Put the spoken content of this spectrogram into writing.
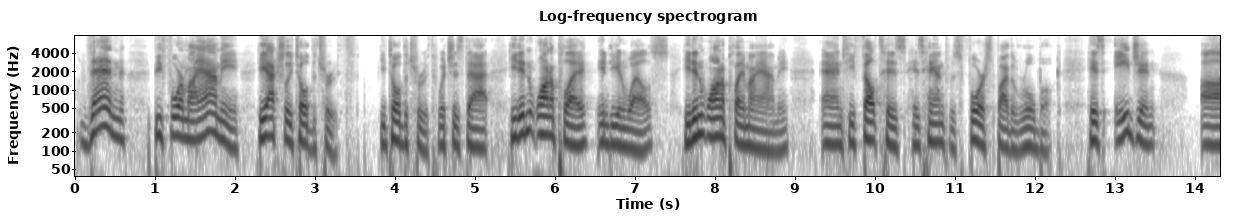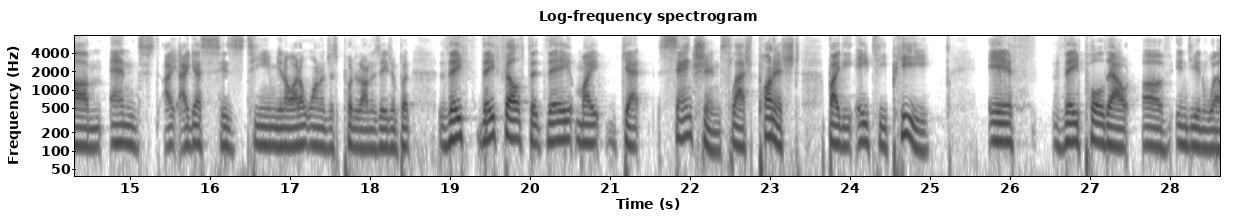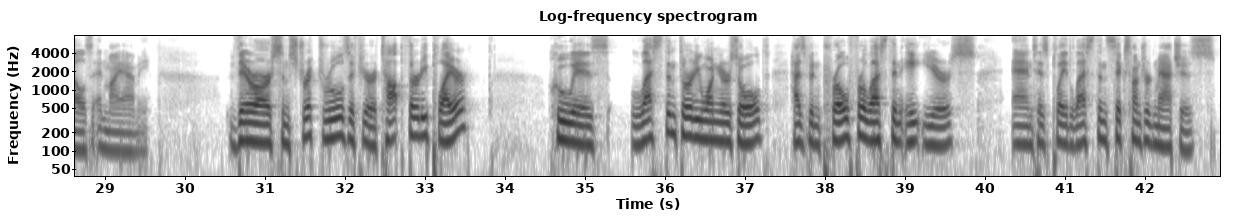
Then, before Miami, he actually told the truth. He told the truth, which is that he didn't want to play Indian Wells. He didn't want to play Miami, and he felt his his hand was forced by the rule book. His agent um, and I, I guess his team, you know, I don't want to just put it on his agent, but they they felt that they might get sanctioned slash punished by the ATP if they pulled out of Indian Wells and Miami. There are some strict rules if you're a top 30 player who is less than 31 years old, has been pro for less than eight years, and has played less than 600 matches.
